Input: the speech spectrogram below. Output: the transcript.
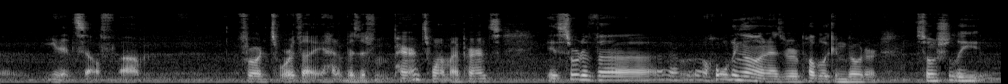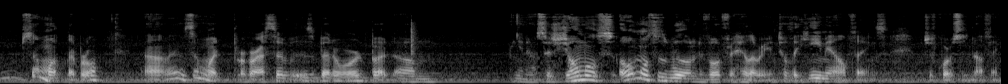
uh, eat itself. Um, for what it's worth, I had a visit from parents. One of my parents is sort of uh, holding on as a Republican voter, socially somewhat liberal uh, and somewhat progressive is a better word, but um, you know, so she's almost almost as willing to vote for Hillary until the email things, which of course is nothing.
